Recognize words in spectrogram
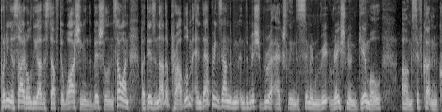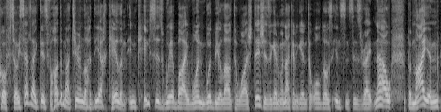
putting aside all the other stuff, the washing and the bishul and so on. But there's another problem, and that brings down the, the Mishnah Berurah actually in the Siman and Gimel. Um, Sifkat and Kuf. So he says like this: In cases whereby one would be allowed to wash dishes, again, we're not going to get into all those instances right now. But Mayim,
